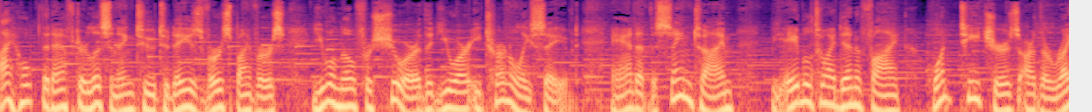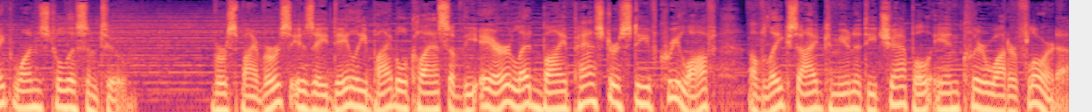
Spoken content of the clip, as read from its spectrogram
I hope that after listening to today's verse by verse, you will know for sure that you are eternally saved, and at the same time, be able to identify what teachers are the right ones to listen to. Verse by Verse is a daily Bible class of the air led by Pastor Steve Kreloff of Lakeside Community Chapel in Clearwater, Florida.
